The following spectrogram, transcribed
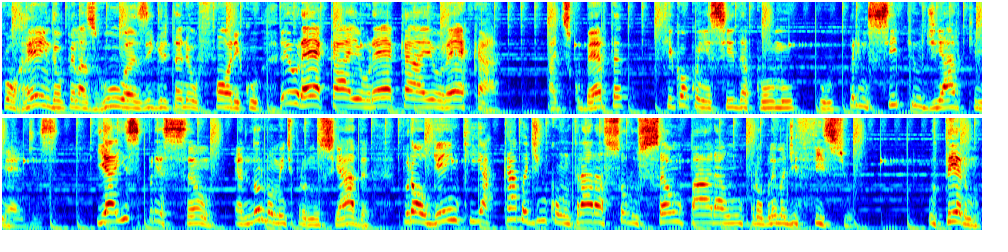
correndo pelas ruas e gritando eufórico: Eureka, Eureka, Eureka! A descoberta ficou conhecida como o princípio de Arquimedes. E a expressão é normalmente pronunciada por alguém que acaba de encontrar a solução para um problema difícil. O termo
